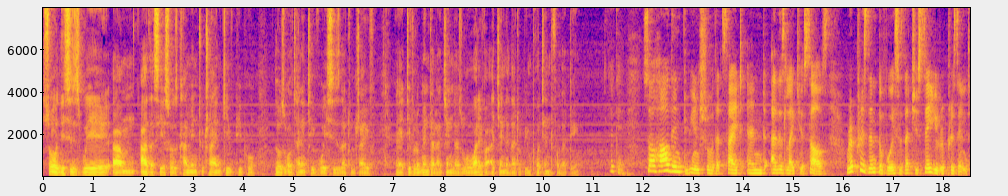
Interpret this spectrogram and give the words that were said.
So, this is where um, other CSOs come in to try and give people those alternative voices that will drive uh, developmental agendas or whatever agenda that would be important for that day. Okay, so how then do we ensure that CITE and others like yourselves represent the voices that you say you represent,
